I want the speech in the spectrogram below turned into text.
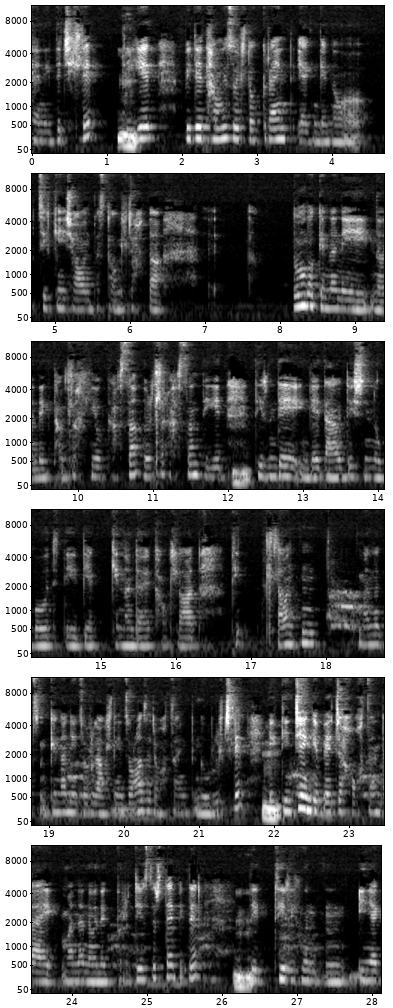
танигдаж эхлээд тэгээд бидэд хамгийн сүүлд Украинд яг ингээд нөгөө циркийн шоунд бас тоглож байхдаа Думбо киноны нөө нэг тоглох юг авсан, урилга авсан. Тэгээд тэрэндээ ингээд аудишн нөгөөд тэгээд яг кинонд тоглоод Лондонд манай киноны зураг авалтын 6 сарын хугацаанд ингээ үргэлжлээд яг тэнцээ ингээ байж явах хугацаанд манай нөгөө нэг продюсертэй бид нэр тэр хүнд энэ яг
